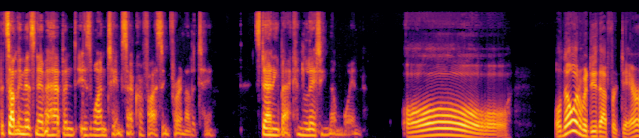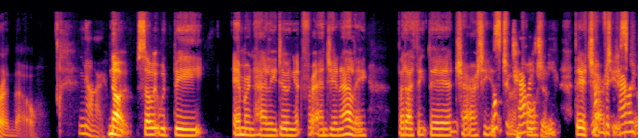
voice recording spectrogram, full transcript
But something that's never happened is one team sacrificing for another team, standing back and letting them win. Oh, well, no one would do that for Darren, though. No. No, so it would be Emma and Haley doing it for Angie and Ali, but I think their charity is Not too for charity. important. Their Not for charity is too charity.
